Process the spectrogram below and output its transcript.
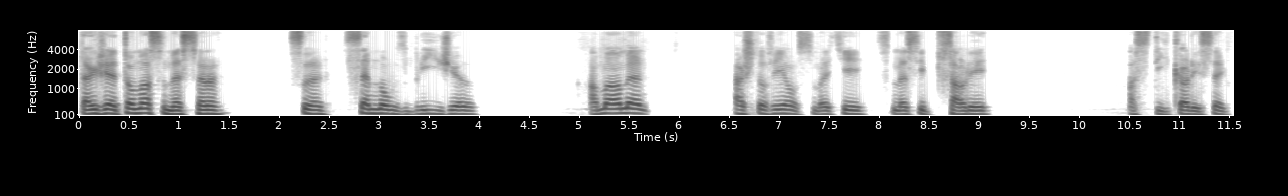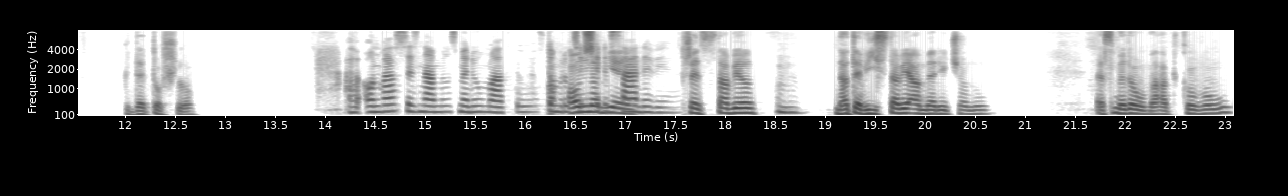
Takže Thomas Messer se se mnou zblížil a máme až do jeho smrti jsme si psali a stýkali se, kde to šlo. A on vás seznámil s Medou Mládkou v tom roce on 69. představil mm. na té výstavě Američanů s Medou Mládkovou.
